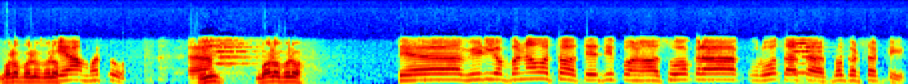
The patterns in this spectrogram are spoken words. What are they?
બોલો બોલો બોલો. કેમ હતું? બોલો બોલો. તે વીડિયો બનાવો તો તે દી પણ છોકરા રોતા હતા બગડ સટી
